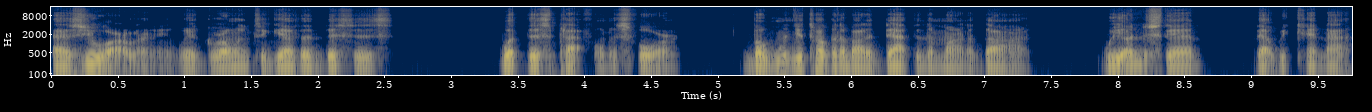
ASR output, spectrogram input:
as you are learning. We're growing together. This is what this platform is for. But when you're talking about adapting the mind of God, we understand that we cannot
